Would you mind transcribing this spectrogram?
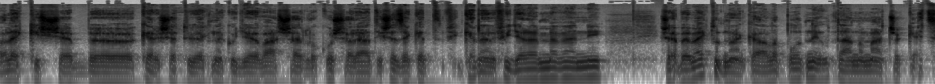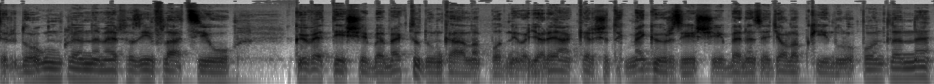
a legkisebb keresetőeknek ugye a vásárló kosarát, és ezeket kellene figyelembe venni, és ebben meg tudnánk állapodni, utána már csak egyszerű dolgunk lenne, mert az infláció követésében meg tudunk állapodni, vagy a reálkeresetek megőrzésében ez egy alapkiinduló pont lenne,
